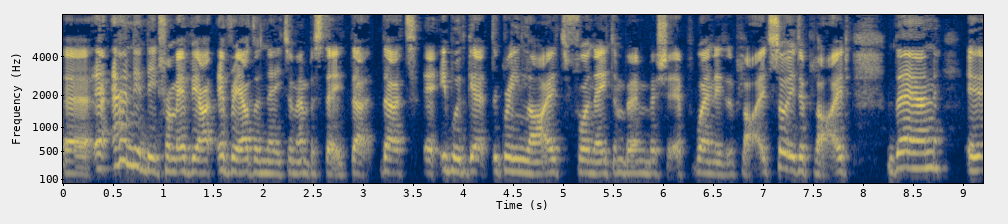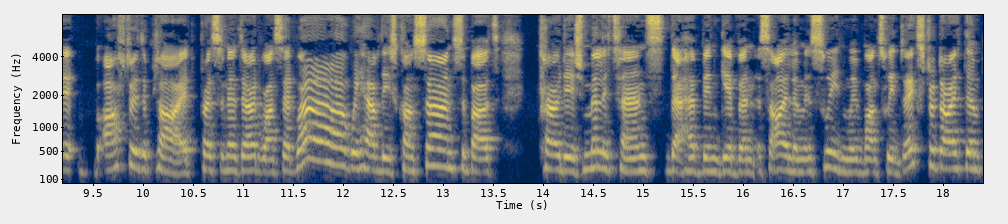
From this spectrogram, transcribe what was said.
uh, and indeed from every every other NATO member state that that it would get the green light for NATO membership when it applied. So it applied. Then, it, after it applied, President Erdogan said, "Well, we have these concerns about." Kurdish militants that have been given asylum in Sweden. We want Sweden to extradite them.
